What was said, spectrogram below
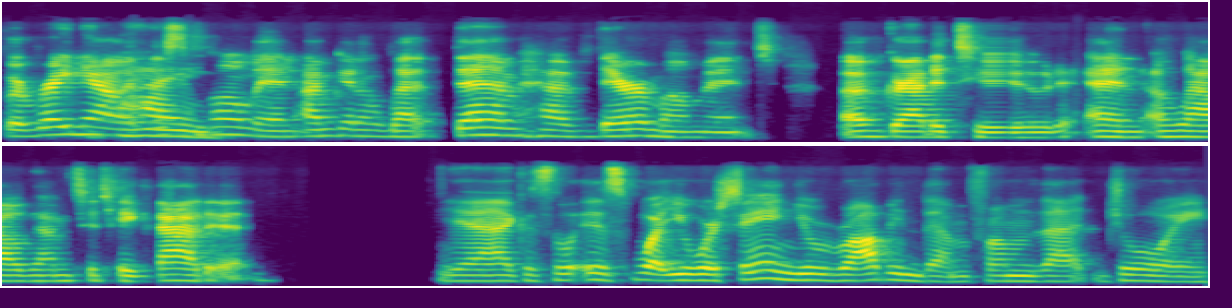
But right now, right. in this moment, I'm going to let them have their moment of gratitude and allow them to take that in. Yeah, because it's what you were saying. You're robbing them from that joy.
